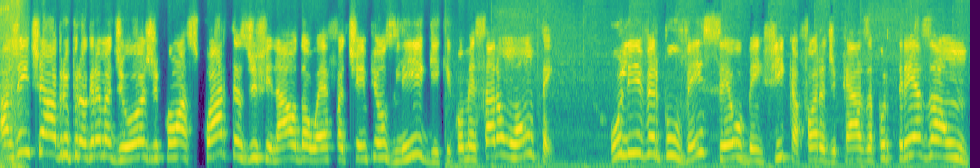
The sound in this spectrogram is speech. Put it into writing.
A gente abre o programa de hoje com as quartas de final da UEFA Champions League, que começaram ontem. O Liverpool venceu o Benfica fora de casa por 3 a 1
